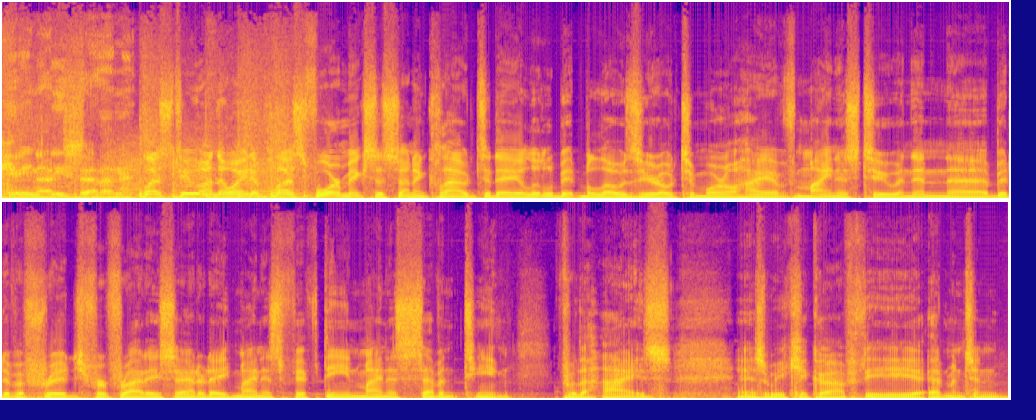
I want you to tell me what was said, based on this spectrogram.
K97. Plus two on the way to plus four. Mix of sun and cloud today. A little bit below zero tomorrow. High of minus two, and then uh, a bit of a fridge for Friday, Saturday. Minus fifteen, minus seventeen for the highs as we kick off the Edmonton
